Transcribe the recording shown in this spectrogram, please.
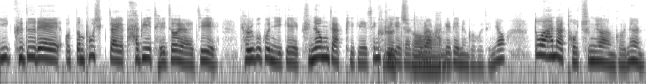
이 그들의 어떤 포식자의 밥이 돼줘야지 결국은 이게 균형 잡히게 생태계가 그렇죠. 돌아가게 되는 거거든요. 또 하나 더 중요한 거는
